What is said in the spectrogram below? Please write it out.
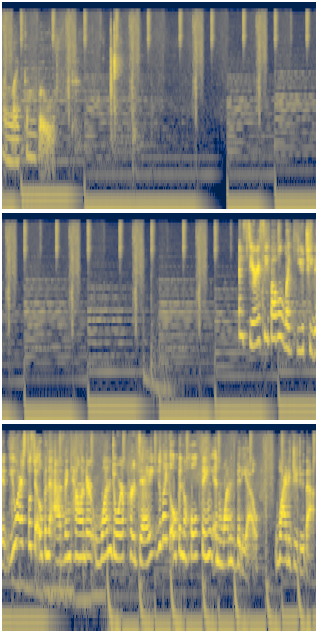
I like them both. seriously, Bubble? Like, you cheated. You are supposed to open the advent calendar one door per day. You, like, open the whole thing in one video. Why did you do that?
